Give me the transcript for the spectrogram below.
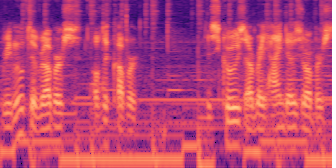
Remove the rubbers of the cover. The screws are behind those rubbers.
